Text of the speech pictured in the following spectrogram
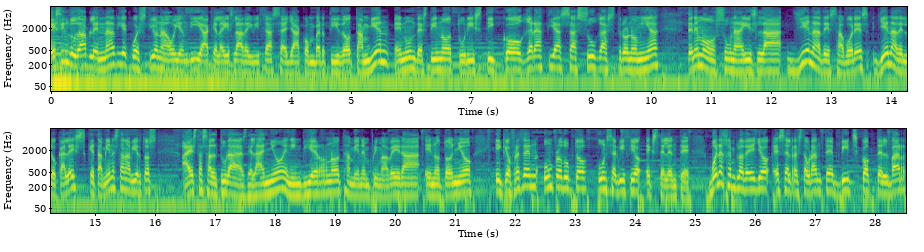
Es indudable, nadie cuestiona hoy en día que la isla de Ibiza se haya convertido también en un destino turístico gracias a su gastronomía. Tenemos una isla llena de sabores, llena de locales que también están abiertos a estas alturas del año, en invierno, también en primavera, en otoño, y que ofrecen un producto, un servicio excelente. Buen ejemplo de ello es el restaurante Beach Cocktail Bar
